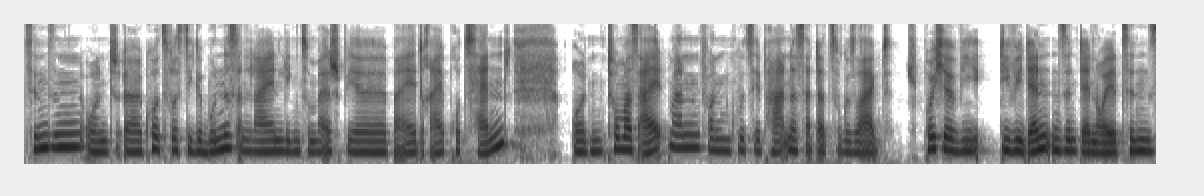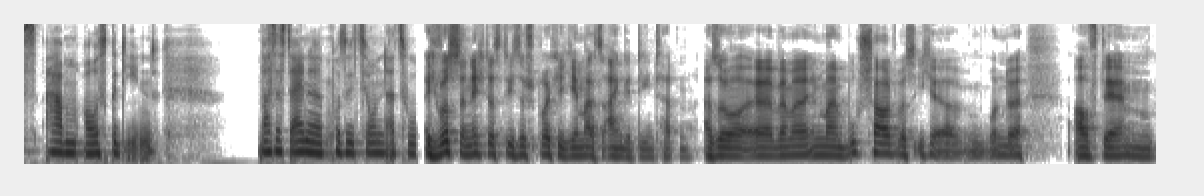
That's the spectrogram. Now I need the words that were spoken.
Zinsen und äh, kurzfristige Bundesanleihen liegen zum Beispiel bei drei Prozent. Und Thomas Altmann von QC Partners hat dazu gesagt, Sprüche wie Dividenden sind der neue Zins haben ausgedient. Was ist deine Position dazu? Ich wusste nicht, dass diese Sprüche jemals eingedient hatten. Also äh, wenn man in meinem Buch schaut, was ich äh, im Grunde auf dem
